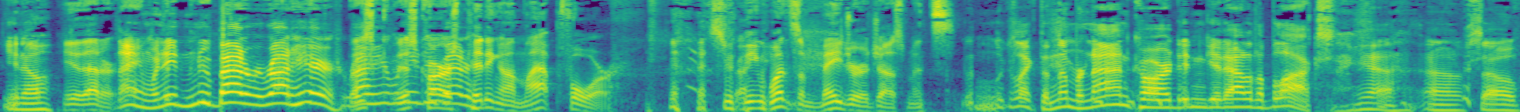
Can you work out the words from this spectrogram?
you know. Yeah, that are. Dang, we need a new battery right here. Right this, here, this car is pitting on lap four. That's right. we want some major adjustments. Looks like the number nine car didn't get out of the blocks. Yeah, uh, so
